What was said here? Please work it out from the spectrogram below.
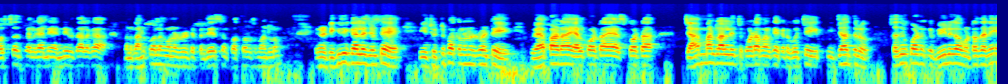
బస్సు సదుపాయాలు కానీ అన్ని విధాలుగా మనకు అనుకూలంగా ఉన్నటువంటి ప్రదేశం కొత్త మండలం. ఇక్కడ డిగ్రీ కాలేజ్ ఉంటే ఈ చుట్టుపక్కల ఉన్నటువంటి వేపాడ ఎల్కోట ఎస్కోట జామ్ మండలాల నుంచి కూడా మనకి ఇక్కడికి వచ్చే విద్యార్థులు చదువుకోవడానికి వీలుగా ఉంటుందని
